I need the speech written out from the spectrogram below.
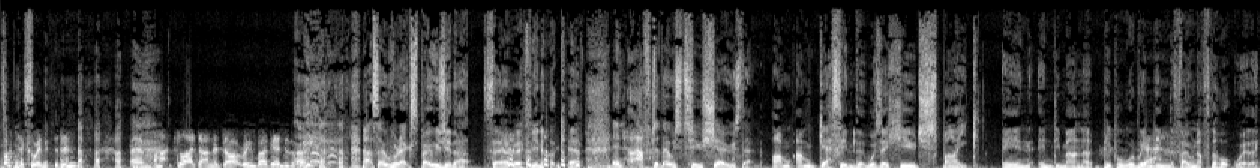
utter coincidence. um, I had to lie down in a dark room by the end of the week. That's overexposure, that Sarah. if you're not careful. And after those two shows, then I'm I'm guessing there was a huge spike in in demand. Uh, People were Yeah. ringing the phone off the hook, were they?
